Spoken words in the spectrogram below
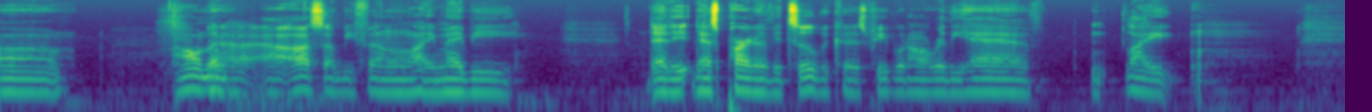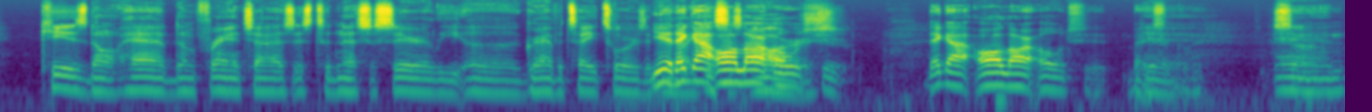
um I don't know. But I, I also be feeling like maybe that it that's part of it too because people don't really have like kids don't have them franchises to necessarily uh gravitate towards. and Yeah, they like, got all our old shit. They got all our old shit, Yeah. basically. So And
